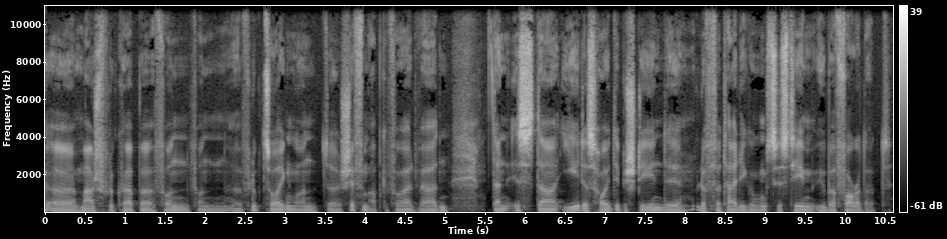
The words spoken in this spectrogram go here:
äh, Marschflugkörper von, von äh, Flugzeugen und äh, Schiffen abgefeuert werden, dann ist da jedes heute bestehende Luftverteidigungssystem überfordert.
